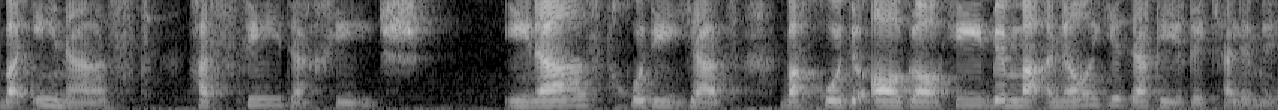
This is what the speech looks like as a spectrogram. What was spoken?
و این است هستی در خیش این است خودیت و خود آگاهی به معنای دقیق کلمه.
